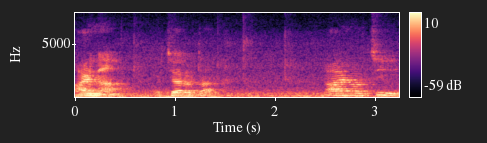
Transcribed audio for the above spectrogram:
ఆయన వచ్చారట. ఆయన వచ్చి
